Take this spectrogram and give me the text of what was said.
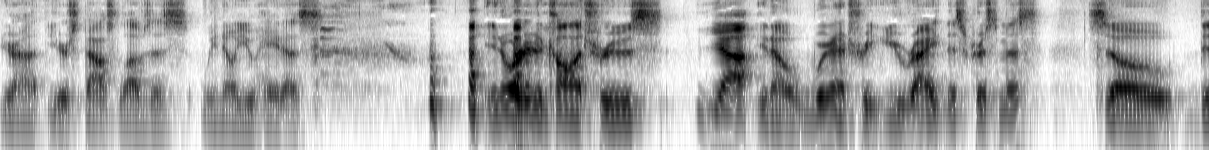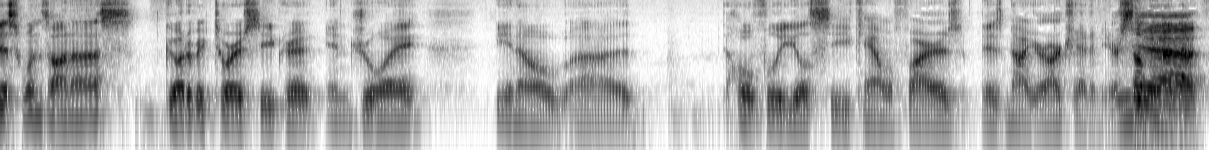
your your spouse loves us. We know you hate us. in order to call a truce, Yeah. you know, we're going to treat you right this Christmas. So this one's on us. Go to Victoria's Secret, enjoy. You know, uh, hopefully you'll see Camofire is, is not your arch enemy or something like that.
